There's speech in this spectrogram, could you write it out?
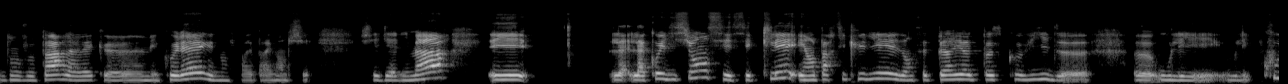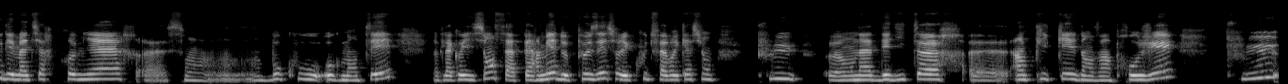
dont je parle avec euh, mes collègues, dont je parlais par exemple chez, chez Gallimard. Et la, coédition, c'est clé, et en particulier dans cette période post-Covid euh, euh, où, les, où les coûts des matières premières sont, ont beaucoup augmenté. Donc, la coédition, ça permet de peser sur les coûts de fabrication. Plus on a d'éditeurs impliqués dans un projet, plus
